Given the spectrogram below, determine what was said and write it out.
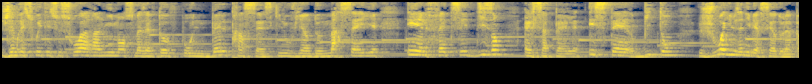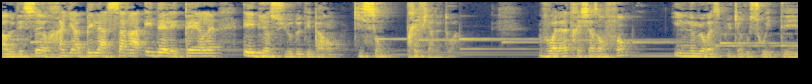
J'aimerais souhaiter ce soir un immense Mazal Tov pour une belle princesse qui nous vient de Marseille et elle fête ses 10 ans. Elle s'appelle Esther Biton. Joyeux anniversaire de la part de tes sœurs Raya, Bella, Sarah, Edel et Perle et bien sûr de tes parents qui sont très fiers de toi. Voilà, très chers enfants, il ne me reste plus qu'à vous souhaiter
